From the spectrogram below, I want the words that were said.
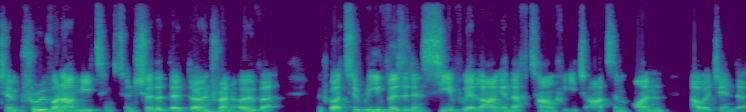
to improve on our meetings, to ensure that they don't run over, we've got to revisit and see if we're allowing enough time for each item on our agenda.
